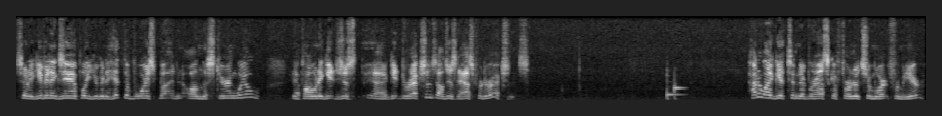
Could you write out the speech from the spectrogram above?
So to give you an example, you're going to hit the voice button on the steering wheel. If I want to get just uh, get directions, I'll just ask for directions. How do I get to Nebraska Furniture Mart from here?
